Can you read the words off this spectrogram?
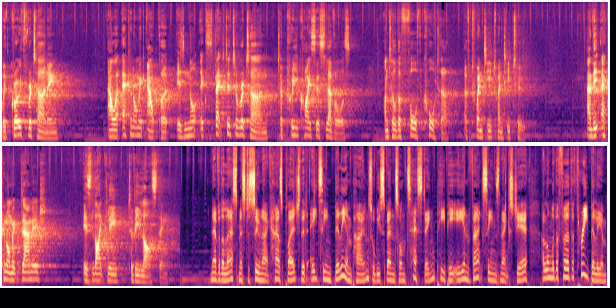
with growth returning, our economic output is not expected to return to pre crisis levels until the fourth quarter of 2022. And the economic damage is likely to be lasting. Nevertheless, Mr Sunak has pledged that £18 billion will be spent on testing, PPE, and vaccines next year, along with a further £3 billion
